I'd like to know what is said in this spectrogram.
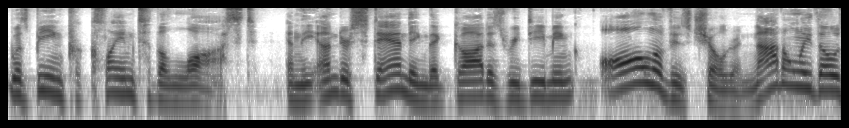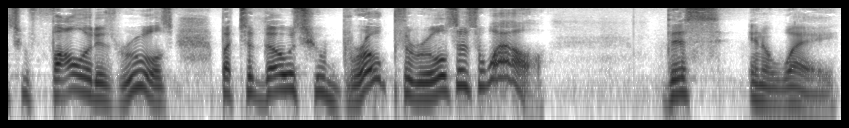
was being proclaimed to the lost, and the understanding that God is redeeming all of his children, not only those who followed his rules, but to those who broke the rules as well. This, in a way,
